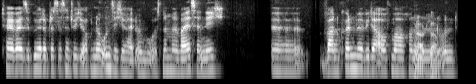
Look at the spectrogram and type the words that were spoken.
teilweise gehört habe, dass das natürlich auch eine Unsicherheit irgendwo ist. Ne? Man weiß ja nicht, äh, wann können wir wieder aufmachen ja, und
